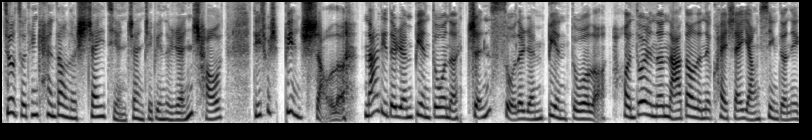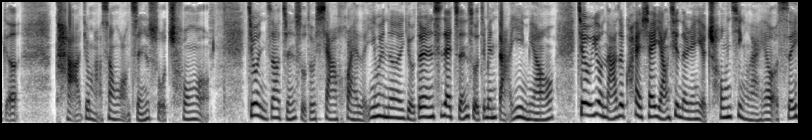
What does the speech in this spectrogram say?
就昨天看到了筛检站这边的人潮，的确是变少了。哪里的人变多呢？诊所的人变多了，很多人呢拿到了那快筛阳性的那个卡，就马上往诊所冲哦。结果你知道诊所都吓坏了，因为呢，有的人是在诊所这边打疫苗，结果又拿着快筛阳性的人也冲进来哦，所以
